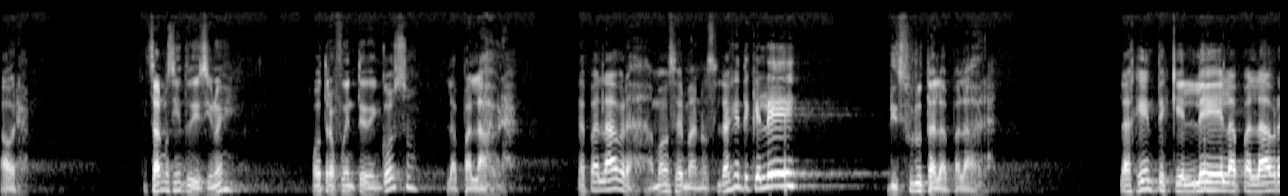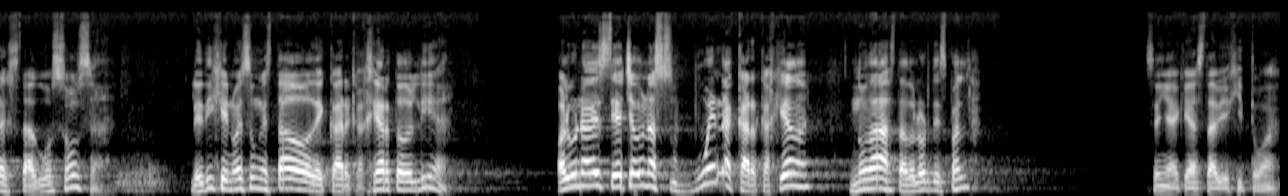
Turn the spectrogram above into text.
Ahora, Salmo 119, otra fuente de gozo, la palabra. La palabra, amados hermanos, la gente que lee, disfruta la palabra. La gente que lee la palabra está gozosa. Le dije, no es un estado de carcajear todo el día. ¿Alguna vez se ha echado una buena carcajeada? ¿No da hasta dolor de espalda? Seña que ya está viejito, ¿ah?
